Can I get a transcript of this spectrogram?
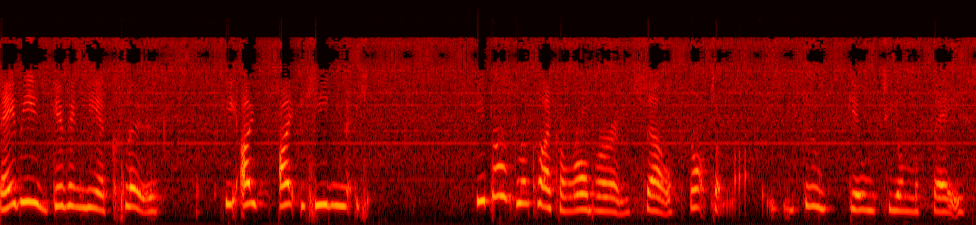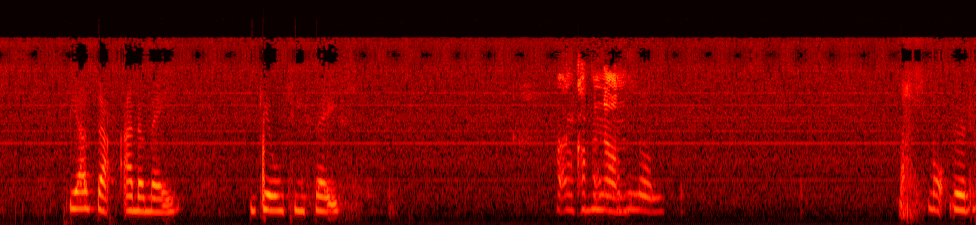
Maybe he's giving me a clue. He, I, I, he, he does look like a robber himself. Not to lie, he feels guilty on the face. He has that anime guilty face. I'm coming on. That's not good.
